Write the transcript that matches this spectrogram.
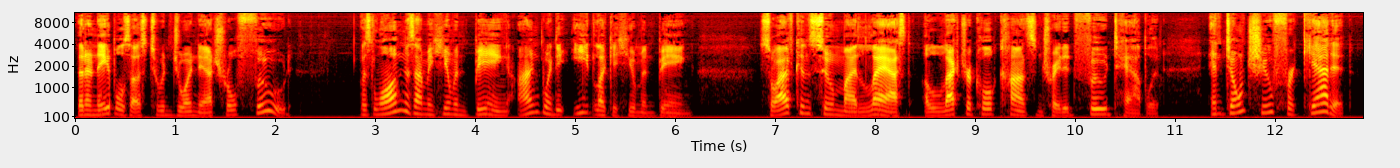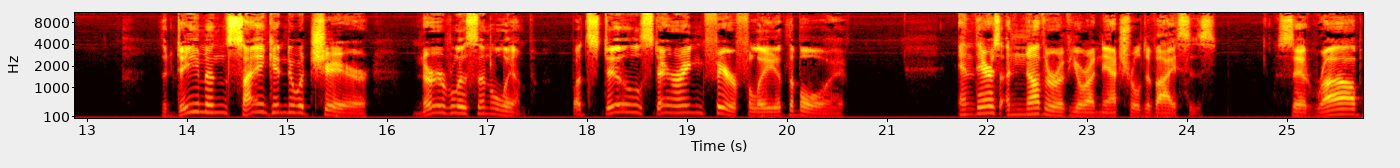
that enables us to enjoy natural food. As long as I'm a human being, I'm going to eat like a human being. So I've consumed my last electrical concentrated food tablet, and don't you forget it. The demon sank into a chair, nerveless and limp, but still staring fearfully at the boy. And there's another of your unnatural devices, said Rob,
